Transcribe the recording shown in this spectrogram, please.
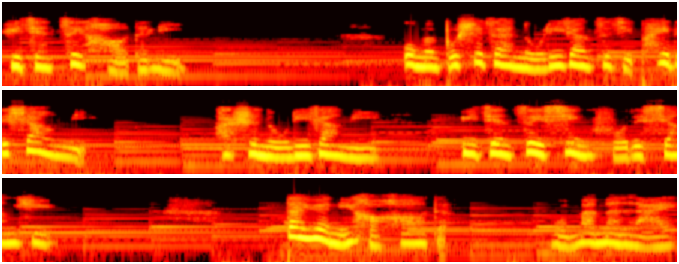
遇见最好的你，我们不是在努力让自己配得上你，而是努力让你遇见最幸福的相遇。但愿你好好的，我慢慢来。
